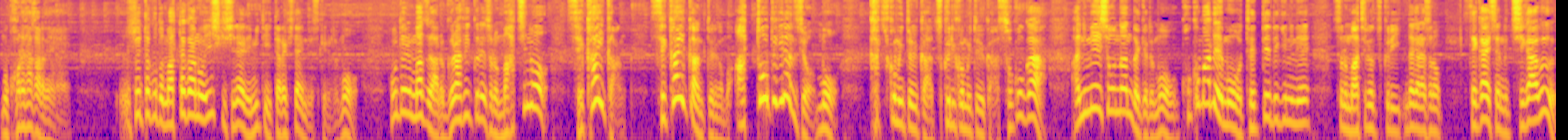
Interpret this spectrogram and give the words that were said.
もうこれだからね、そういったこと全くあの意識しないで見ていただきたいんですけれども、本当にまずあのグラフィックでその街の世界観、世界観っていうのがもう圧倒的なんですよ。もう書き込みというか作り込みというかそこがアニメーションなんだけどもここまでもう徹底的にねその街の作りだからその世界線の違う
